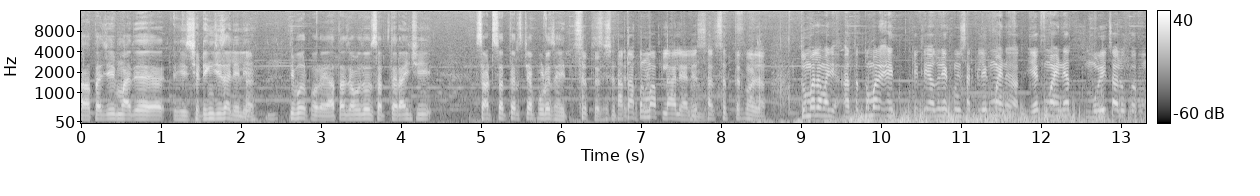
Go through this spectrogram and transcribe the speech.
आता जी माझ्या ही सेटिंग जी झालेली आहे ती भरपूर आहे. आता जवळजवळ सत्तर ऐंशी साठ सत्तरच्या पुढेच आहेत. सत्तर. आता आपण मापला आले आले सात सत्तर मिळणार तुम्हाला म्हणजे आता तुम्हाला एक किती अजून एकोणीस तारखेला एक महिना झाला. एक महिन्यात मुळी चालू करून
